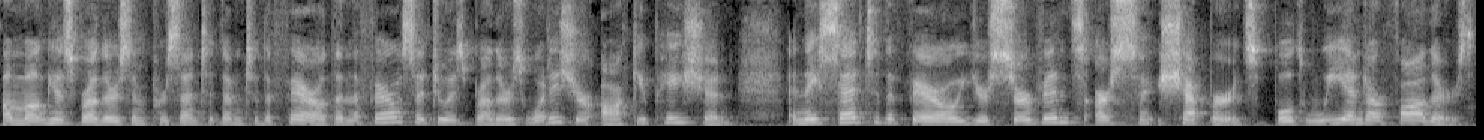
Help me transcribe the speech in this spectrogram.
among his brothers and presented them to the Pharaoh. Then the Pharaoh said to his brothers, What is your occupation? And they said to the Pharaoh, Your servants are shepherds, both we and our fathers.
